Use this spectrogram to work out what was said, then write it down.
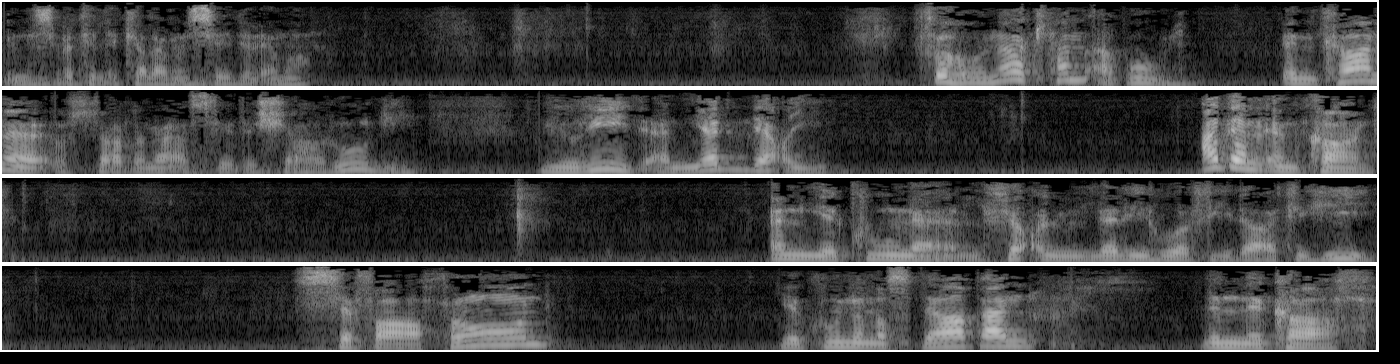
بالنسبة لكلام السيد الإمام. فهناك هم أقول إن كان أستاذنا السيد الشاهرودي يريد أن يدعي عدم إمكان أن يكون الفعل الذي هو في ذاته سفاحون يكون مصداقا للنكاح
